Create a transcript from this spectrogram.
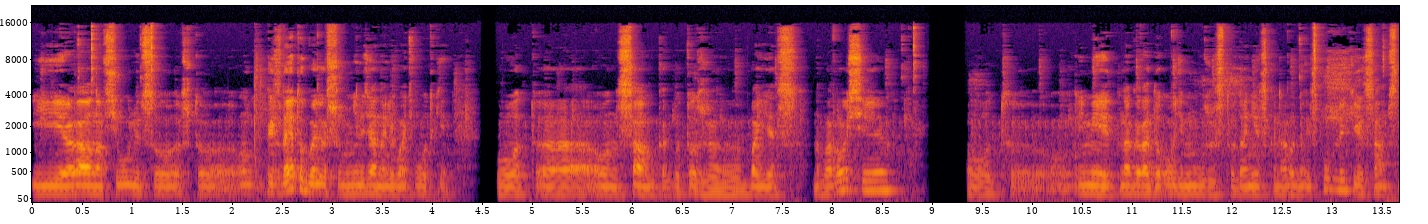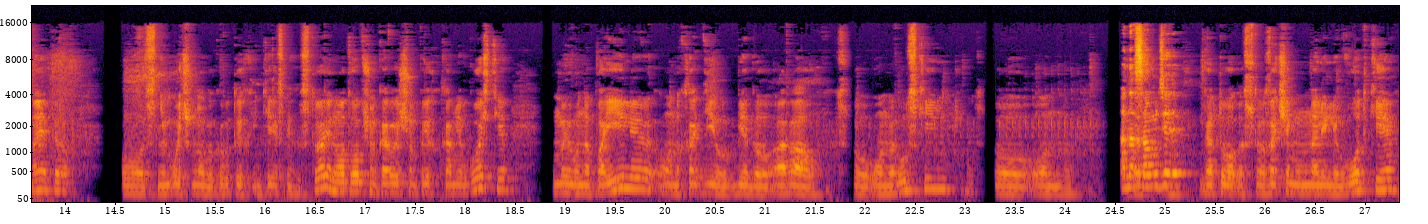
и орал на всю улицу, что... Он до этого говорил, что ему нельзя наливать водки. Вот, э, он сам как бы тоже боец Новороссии, вот, э, имеет награду Орден Мужества Донецкой Народной Республики, сам снайпер, вот, с ним очень много крутых, интересных историй. Ну вот, в общем, короче, он приехал ко мне в гости, мы его напоили, он ходил, бегал, орал, что он русский, что он А на самом деле? готов, что зачем ему налили водки,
